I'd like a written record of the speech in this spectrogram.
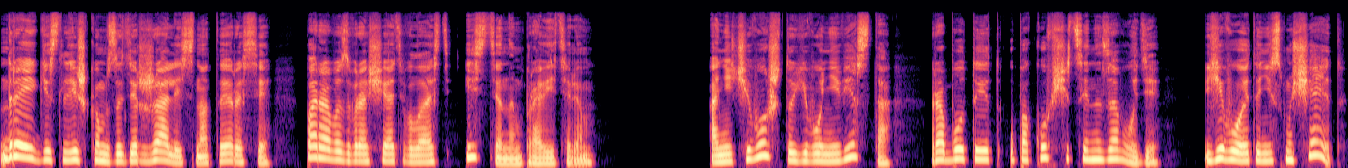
Дрейги слишком задержались на террасе, Пора возвращать власть истинным правителям. А ничего, что его невеста работает упаковщицей на заводе. Его это не смущает?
